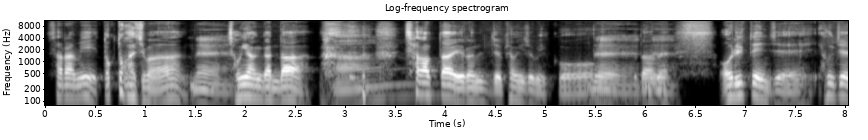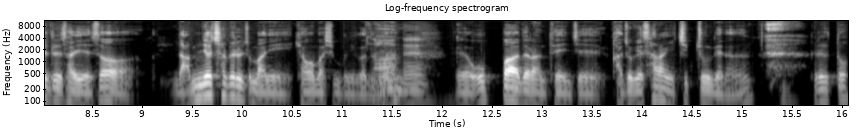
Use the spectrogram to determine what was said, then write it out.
사람이 똑똑하지만 네. 정이 안 간다, 아. 차갑다 이런 이제 평이 좀 있고 네. 그다음에 네. 어릴 때 이제 형제들 사이에서 남녀 차별을 좀 많이 경험하신 분이거든요. 아, 네. 예, 오빠들한테 이제 가족의 사랑이 집중되는 그리고 또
